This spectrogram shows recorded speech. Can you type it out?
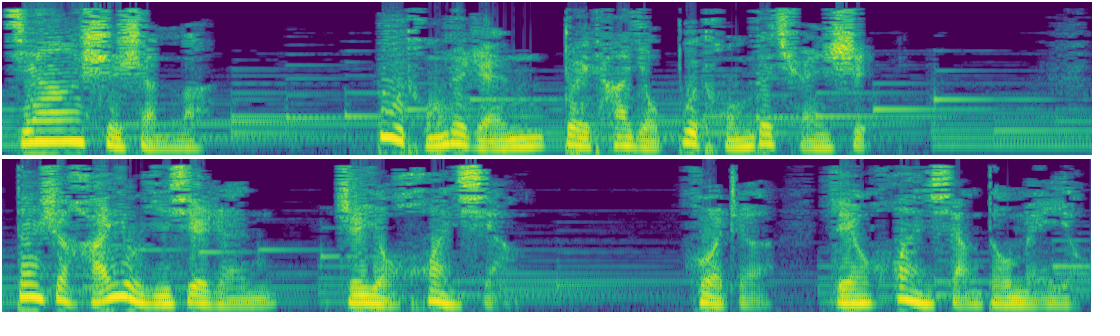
家是什么？不同的人对它有不同的诠释。但是还有一些人只有幻想，或者连幻想都没有。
